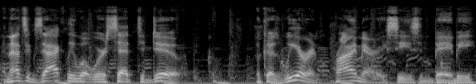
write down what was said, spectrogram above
And that's exactly what we're set to do because we are in primary season, baby.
